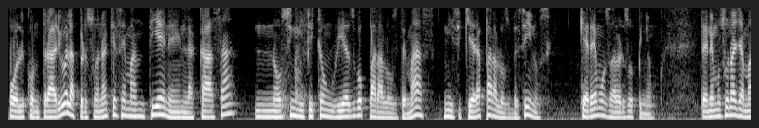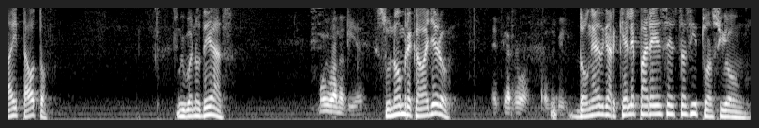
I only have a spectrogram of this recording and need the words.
por el contrario, la persona que se mantiene en la casa no significa un riesgo para los demás, ni siquiera para los vecinos? Queremos saber su opinión. Tenemos una llamadita, Otto. Muy buenos días. Muy buenos días. ¿Su nombre, caballero? Don Edgar, ¿qué le parece esta situación?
